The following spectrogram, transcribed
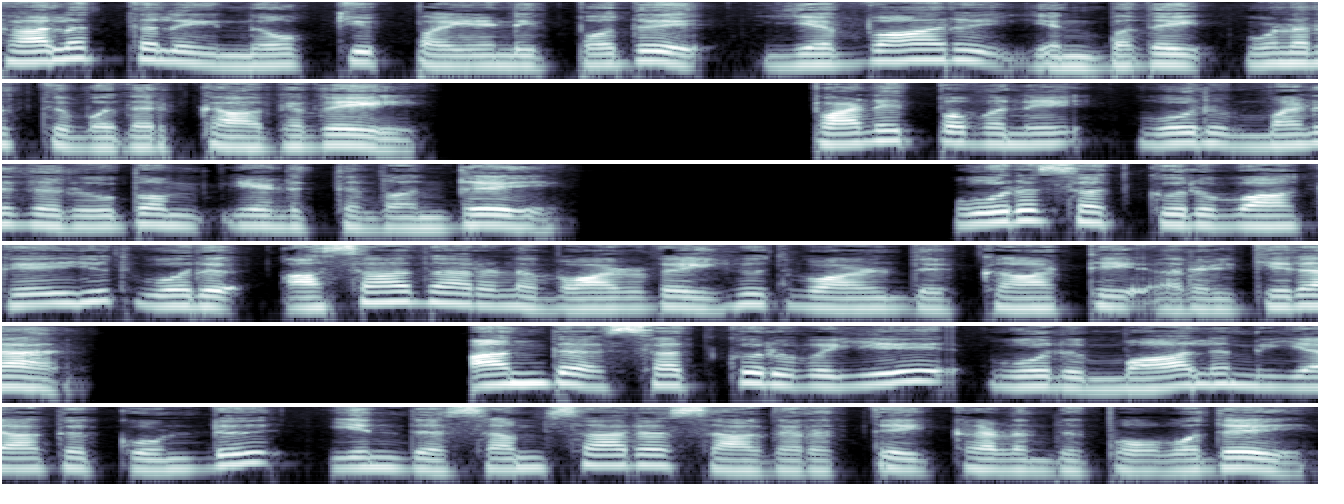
காலத்தலை நோக்கிப் பயணிப்பது எவ்வாறு என்பதை உணர்த்துவதற்காகவே. படைப்பவனே ஒரு மனித ரூபம் எடுத்து வந்து ஒரு சத்குருவாக ஒரு அசாதாரண வாழ்வை வாழ்ந்து காட்டி அருள்கிறார். அந்த சத்குருவையே ஒரு மாலுமியாக கொண்டு இந்த சம்சார சாகரத்தை கடந்து போவது.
